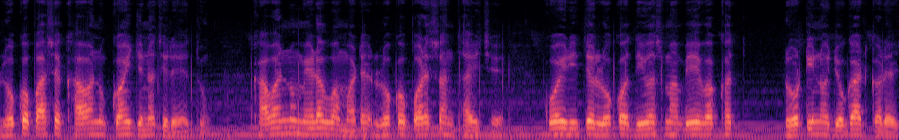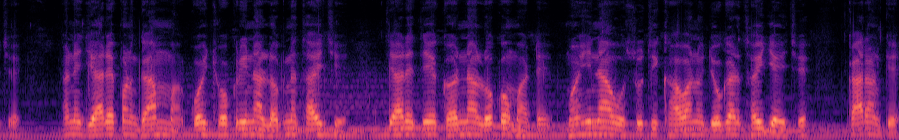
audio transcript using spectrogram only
લોકો પાસે ખાવાનું કંઈ જ નથી રહેતું. ખાવાનું મેળવવા માટે લોકો પરેશાન થાય છે. કોઈ રીતે લોકો દિવસમાં બે વખત રોટીનો જોગાડ કરે છે. અને જ્યારે પણ ગામમાં કોઈ છોકરીના લગ્ન થાય છે, ત્યારે તે ઘરના લોકો માટે મહિનાઓ સુધી ખાવાનો જોગાડ થઈ જાય છે. કારણ કે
